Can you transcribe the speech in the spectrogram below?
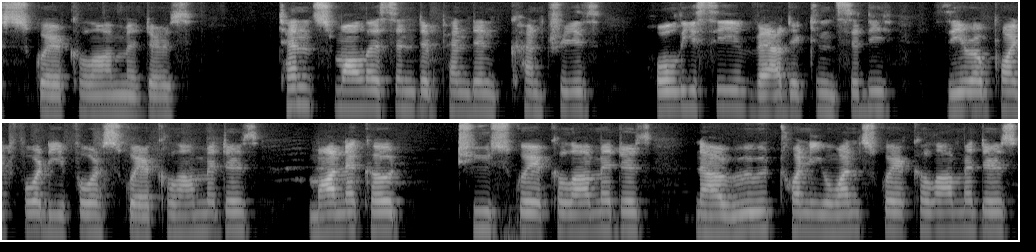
square kilometers. 10 smallest independent countries Holy See, Vatican City, 0.44 square kilometers. Monaco, 2 square kilometers. Nauru, 21 square kilometers.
